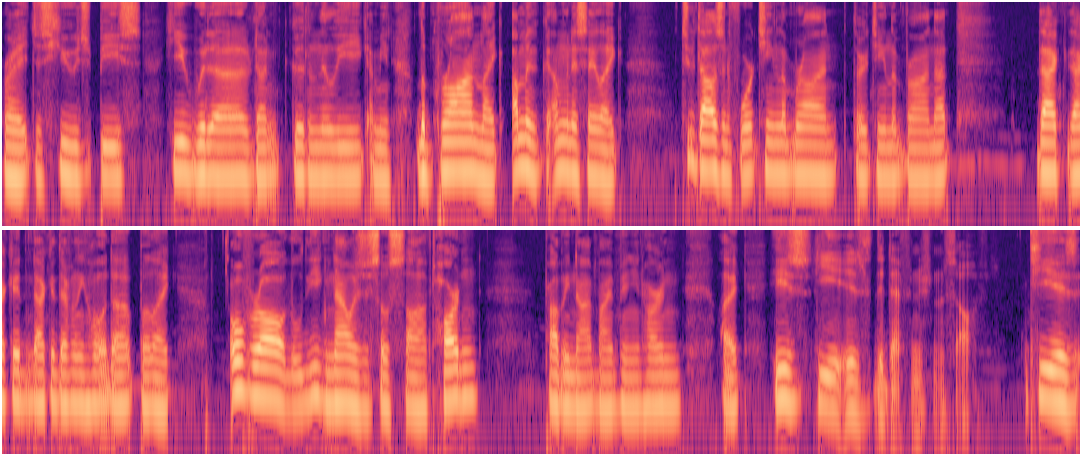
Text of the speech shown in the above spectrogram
right? Just huge beasts. He would uh, have done good in the league. I mean, LeBron, like I'm gonna, I'm gonna say like 2014 LeBron, 13 LeBron. That that that could that could definitely hold up. But like overall, the league now is just so soft. Harden, probably not in my opinion. Harden, like he's He is the definition of soft. He is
